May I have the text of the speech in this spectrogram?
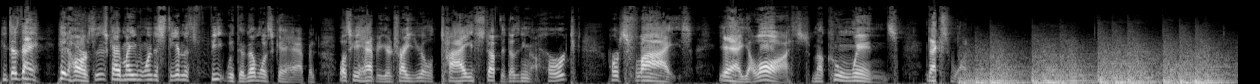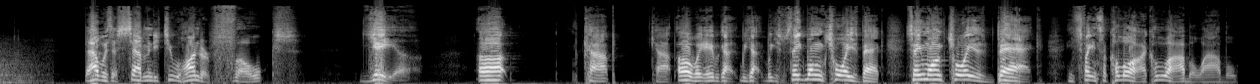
He does not hit hard. So this guy might want to stand his feet with him. Then what's going to happen? What's going to happen? You're going to try your little tie stuff that doesn't even hurt? Hurts flies. Yeah, you lost. Malkoun wins. Next one. That was a 7,200, folks. Yeah. Uh, Cop. Cop. Oh, wait, hey, we got, we got, we, Seung Woo Choi is back. Seung Woo Choi is back. He's fighting some Kalua, Kalua Abo Abo.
